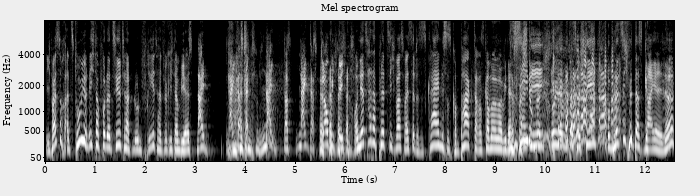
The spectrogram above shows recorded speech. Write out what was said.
Ich weiß noch, als Tobi und ich davon erzählt hatten und Fred halt wirklich dann, wie er ist, nein, nein, das kann, nein, das, nein, das glaube ich nicht. Und jetzt hat er plötzlich was, weißt du, das ist klein, das ist kompakt, daraus kann man immer wieder Das ziehen verstehe und, und das verstehe ich. Und plötzlich wird das geil, ne?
